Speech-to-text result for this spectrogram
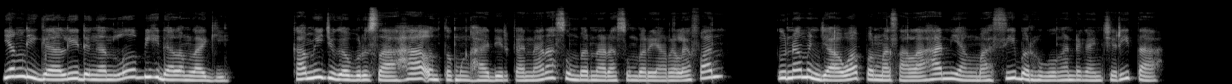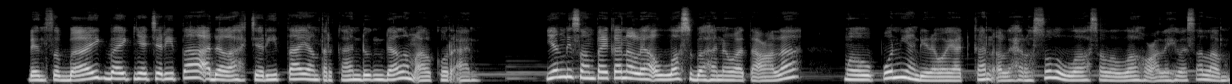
yang digali dengan lebih dalam lagi. Kami juga berusaha untuk menghadirkan narasumber-narasumber yang relevan guna menjawab permasalahan yang masih berhubungan dengan cerita. Dan sebaik-baiknya cerita adalah cerita yang terkandung dalam Al-Quran, yang disampaikan oleh Allah Subhanahu wa Ta'ala maupun yang diriwayatkan oleh Rasulullah Sallallahu Alaihi Wasallam.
